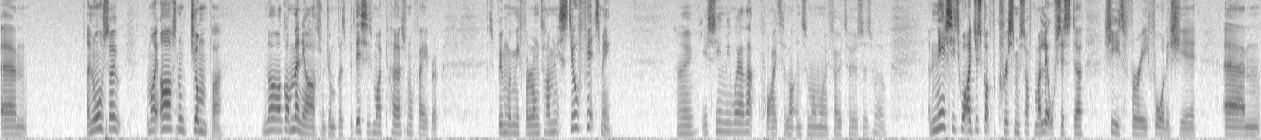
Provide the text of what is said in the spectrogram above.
Um, and also, my Arsenal jumper. No, I've got many Arsenal jumpers, but this is my personal favourite. It's been with me for a long time and it still fits me. So you see me wear that quite a lot in some of my photos as well. And this is what I just got for Christmas off my little sister. She's three, four this year. Um,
